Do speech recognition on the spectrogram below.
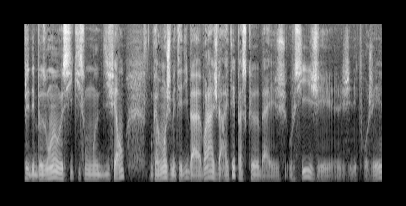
j'ai des besoins aussi qui sont différents. Donc à un moment, je m'étais dit, bah voilà, je vais arrêter parce que bah, aussi j'ai des projets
